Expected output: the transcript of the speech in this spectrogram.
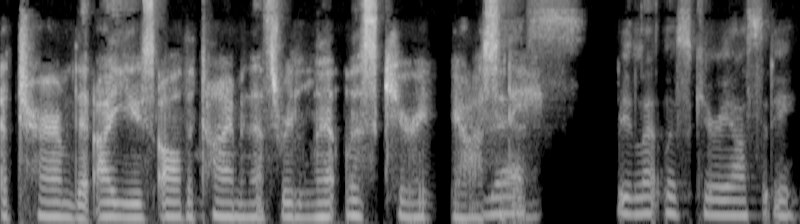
a term that I use all the time, and that's relentless curiosity. Yes, relentless curiosity.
